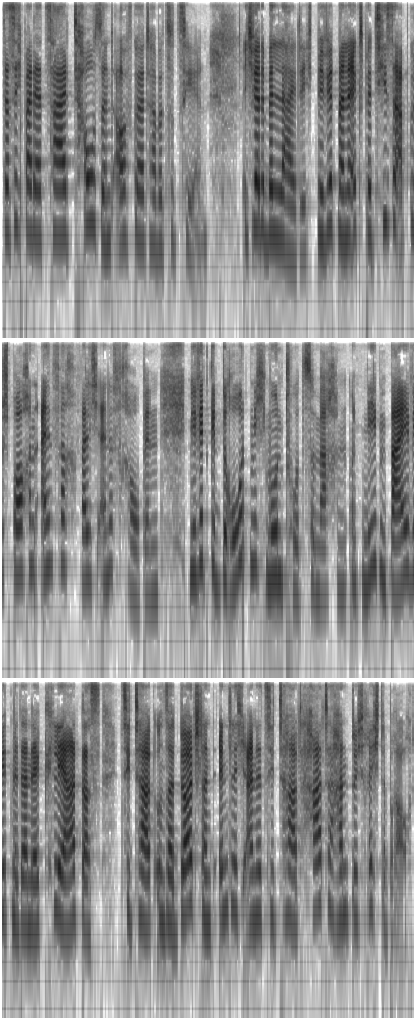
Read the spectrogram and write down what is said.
dass ich bei der Zahl 1000 aufgehört habe zu zählen. Ich werde beleidigt. Mir wird meine Expertise abgesprochen, einfach weil ich eine Frau bin. Mir wird gedroht, mich mundtot zu machen. Und nebenbei wird mir dann erklärt, dass, Zitat, unser Deutschland endlich eine, Zitat, harte Hand durch Rechte braucht.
